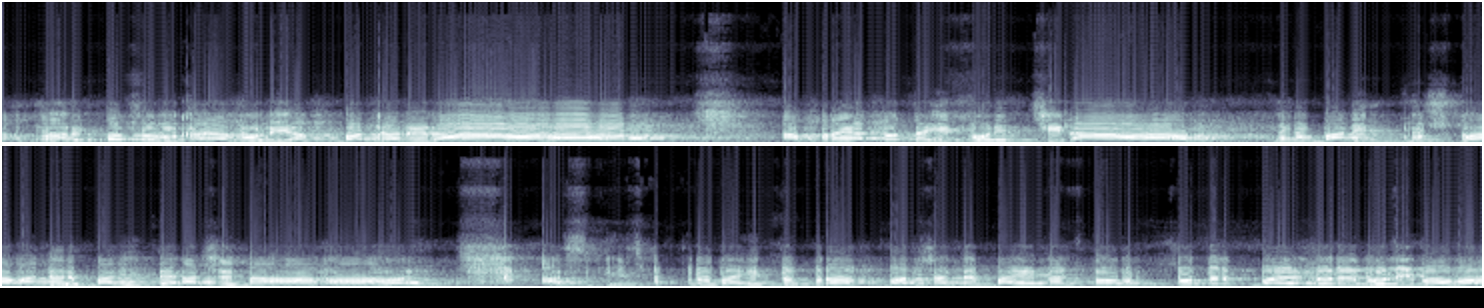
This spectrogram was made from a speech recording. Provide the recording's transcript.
আল্লাহর কসম খায়া বলি, আব্বা জানেরা, আমরা এতটাই গরিব ছিলাম, কোন বাড়ির গুস্ত আমাদের বাড়িতে আসে না আজকে ছাত্র ভাই, তোমরা আব্বার সাথে বায়না করো, তোদের পায়ে ধরে বলি, বাবা,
